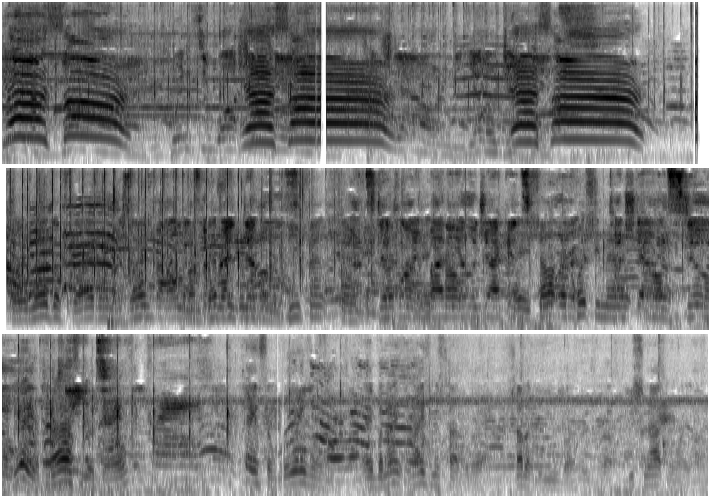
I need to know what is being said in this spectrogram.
Yes, sir. Quincy Washington. Yes, sir. Touchdown. Yellow Jackets. Yes, sir. It was a flag on the play, but I'm guessing Red it was on the defense. So That's it's a touchdown, declined by the. Yellow Jackets Hey, shout out to for man. touchdown still Yeah, you're faster, bro. Hey, some wheels on. Hey, but nice, nice mishap, bro. Shout out to you, bro. You snapping right now.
